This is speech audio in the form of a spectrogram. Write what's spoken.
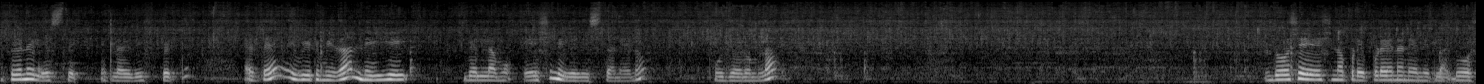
ఉట్టిగానే లేస్తాయి ఇట్లా తీసి పెట్టి అయితే వీటి మీద నెయ్యి బెల్లము వేసి నివేదిస్తాను నేను పూజా రూమ్లో. దోశ వేసినప్పుడు ఎప్పుడైనా నేను ఇట్లా దోశ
